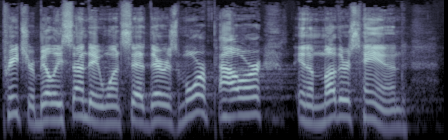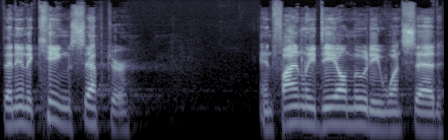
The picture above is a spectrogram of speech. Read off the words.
preacher Billy Sunday once said, There is more power in a mother's hand than in a king's scepter. And finally, D.L. Moody once said,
